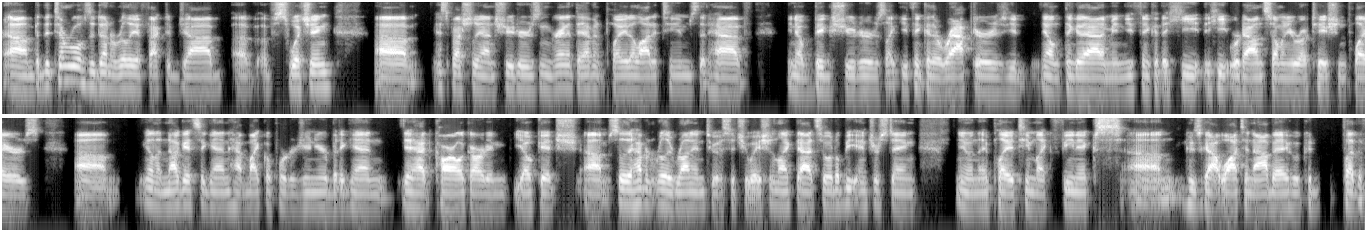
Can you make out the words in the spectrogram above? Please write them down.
um, but the Timberwolves have done a really effective job of of switching, um, especially on shooters. And granted, they haven't played a lot of teams that have you know, big shooters. Like you think of the Raptors, you, you don't think of that. I mean, you think of the Heat. The Heat were down so many rotation players. Um, you know, the Nuggets again have Michael Porter Jr., but again, they had Aaron Gordon, Jokic. Um, so they haven't really run into a situation like that. So it'll be interesting, you know, when they play a team like Phoenix, um, who's got Watanabe, who could play the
